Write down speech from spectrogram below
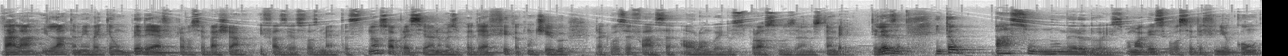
vai lá e lá também vai ter um PDF para você baixar e fazer as suas metas. Não só para esse ano, mas o PDF fica contigo para que você faça ao longo dos próximos anos também. Beleza? Então, passo número dois. Uma vez que você definiu com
